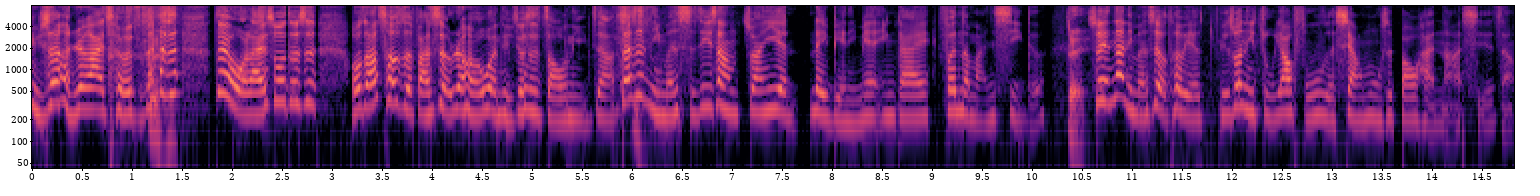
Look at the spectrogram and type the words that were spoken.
女生很热爱车子，但是对我来说，就是我只要车子凡是有任何问题，就是找你这样。但是你们实际上专业类别里面应该分的蛮细的，对。所以那你们是有特别，比如说你主要服务的项目是包含哪些？这样？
